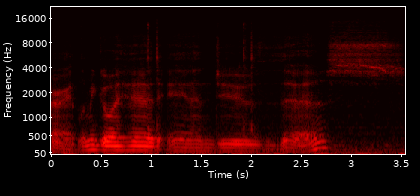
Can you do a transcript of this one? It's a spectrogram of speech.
All right, let me go ahead and do this.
